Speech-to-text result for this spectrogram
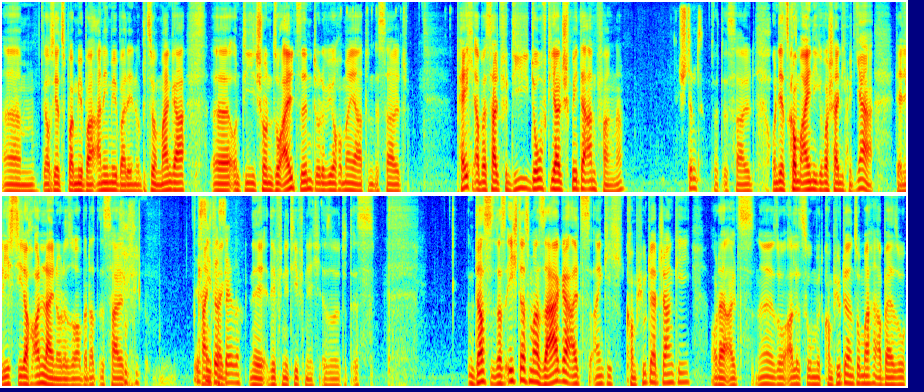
Ähm, das jetzt bei mir bei Anime, bei den, beziehungsweise Manga, äh, und die schon so alt sind oder wie auch immer, ja, dann ist halt Pech, aber ist halt für die doof, die halt später anfangen, ne? Stimmt. Das ist halt. Und jetzt kommen einige wahrscheinlich mit, ja, der liest die doch online oder so, aber das ist halt. Ist nicht Ver- dasselbe. Nee, definitiv nicht. Also das ist. Das, dass ich das mal sage als eigentlich Computer-Junkie oder als ne, so alles so mit Computern so machen, aber so,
